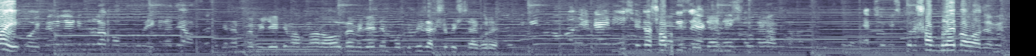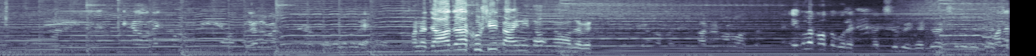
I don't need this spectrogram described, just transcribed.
ভাই ওই ফ্যামিলি আইটেমগুলো কত করে? এখানে যে আছে এখানে ফ্যামিলি আইটেম আপনার অল ফ্যামিলি আইটেম প্রতি পিস একশো বিশ টাকা করে। আমরা যেটাই নিই সেটা সব কিছু করে। সবগুলোই পাওয়া যাবে। মানে যা যা খুশি তাই নিতে নেওয়া যাবে। এগুলো কত করে? মানে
